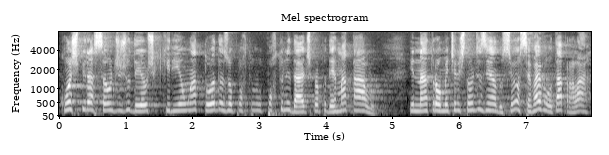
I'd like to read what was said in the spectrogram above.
conspiração de judeus que queriam a todas oportunidades para poder matá-lo. E naturalmente eles estão dizendo: Senhor, você vai voltar para lá?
